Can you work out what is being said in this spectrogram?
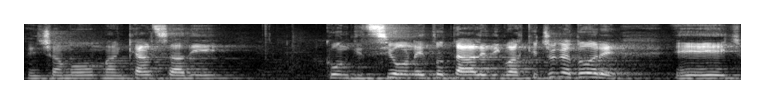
diciamo, mancanza di condizione totale di qualche giocatore e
